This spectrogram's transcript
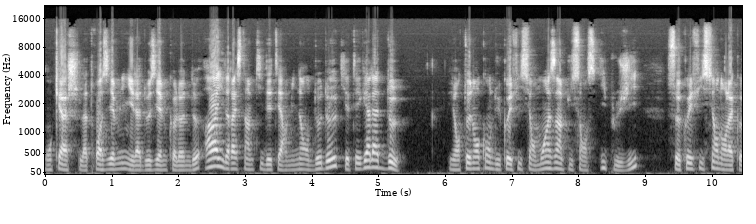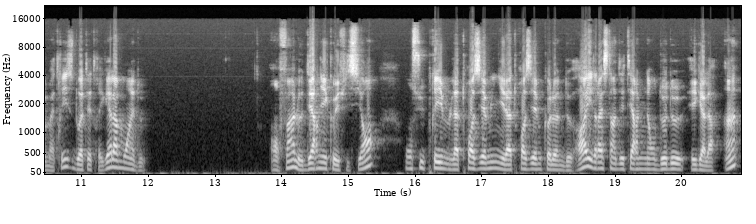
On cache la troisième ligne et la deuxième colonne de A, il reste un petit déterminant de 2 qui est égal à 2. Et en tenant compte du coefficient moins 1 puissance i plus j, ce coefficient dans la comatrice doit être égal à moins 2. Enfin, le dernier coefficient, on supprime la troisième ligne et la troisième colonne de A, il reste un déterminant de 2 égal à 1.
